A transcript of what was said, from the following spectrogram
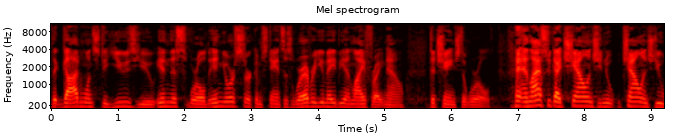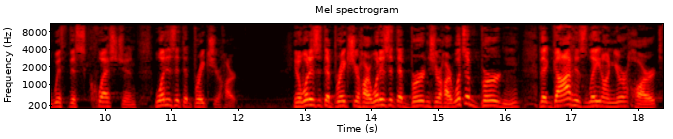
that God wants to use you in this world, in your circumstances, wherever you may be in life right now, to change the world. And, and last week I challenged you, challenged you with this question What is it that breaks your heart? You know, what is it that breaks your heart? What is it that burdens your heart? What's a burden that God has laid on your heart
